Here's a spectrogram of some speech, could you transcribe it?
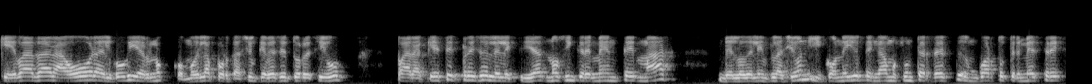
que va a dar ahora el gobierno, como es la aportación que ves en tu recibo, para que este precio de la electricidad no se incremente más de lo de la inflación y con ello tengamos un tercer, un cuarto trimestre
